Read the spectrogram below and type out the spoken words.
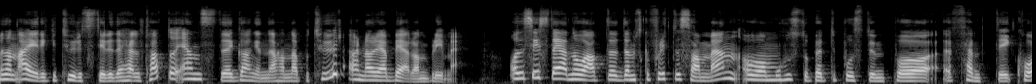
men han eier ikke turutstyr i det hele tatt, og eneste gangen han er på tur, er når jeg ber han bli med. Og det siste er nå at de skal flytte sammen og må hoste opp et depositum på 50 K.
